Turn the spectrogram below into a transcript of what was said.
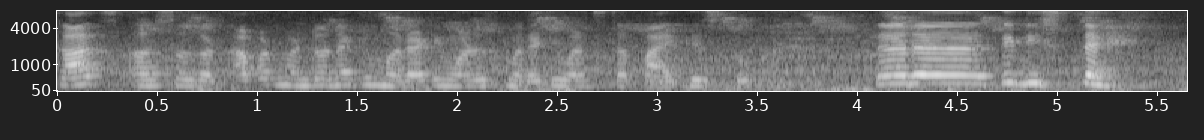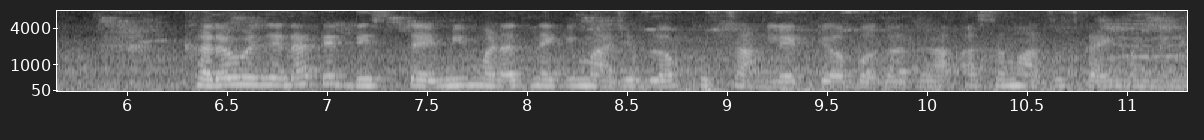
काच असं आपण म्हणतो ना की मराठी माणूस मराठी माणसाचा पाय खेचतो तर ते ते दिसतंय. खरं म्हणजे ना ते दिसतंय. मी म्हणत नाही की माझे ब्लॉग खूप चांगले आहेत किंवा बघत राहा असं माझंच काही म्हणणं नाही.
